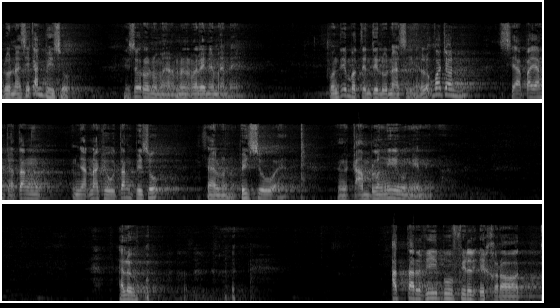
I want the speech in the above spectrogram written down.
lunasi kan besok. Besok rono merene mana? Punti mboten dilunasi. Wacon, siapa yang datang nagih utang besok Jalur besok eh, kamplengi wong ini. Halo. At-targhibu fil iqrat.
